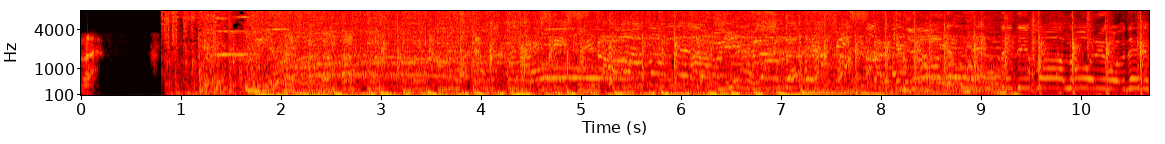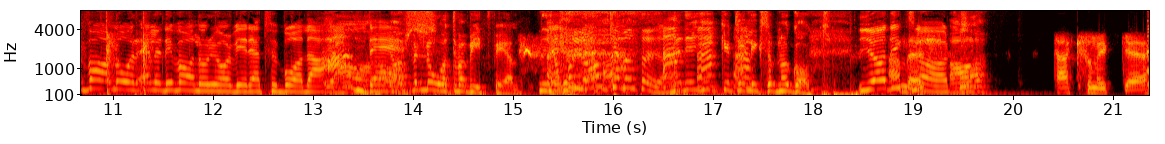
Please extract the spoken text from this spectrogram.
den. Det är valår i år. Vi är rätt för båda. Ja, Anders! förlåt, det var mitt fel. Ni är på lag kan man säga. Men det gick ju till liksom något gott. Ja, det är Anders. klart. Ja, Tack så mycket.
